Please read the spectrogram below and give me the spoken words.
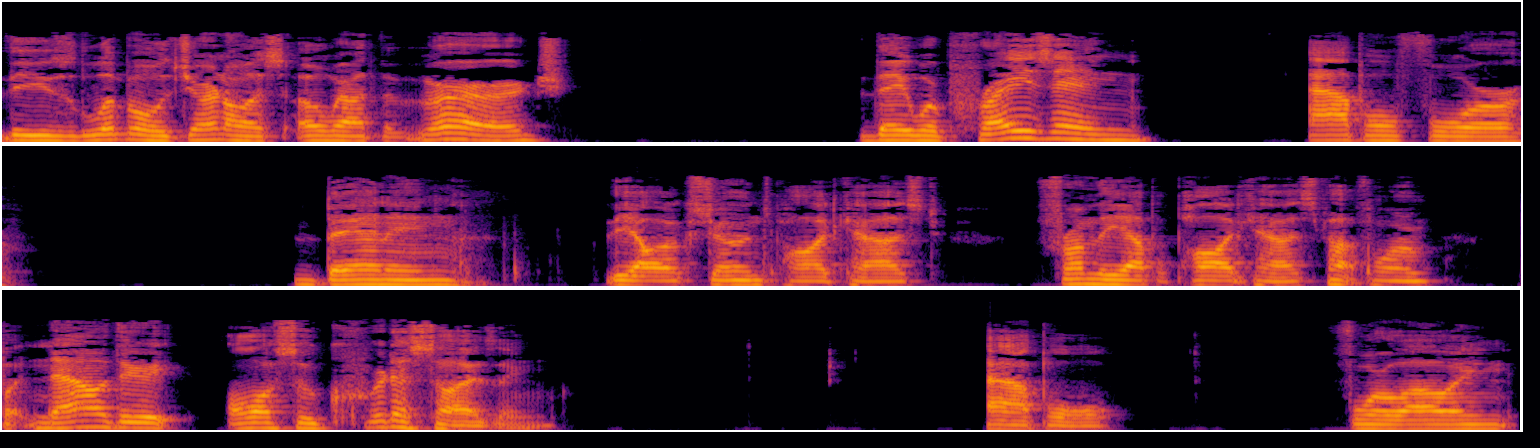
these liberal journalists over at The Verge, they were praising Apple for banning the Alex Jones podcast from the Apple Podcast platform, but now they're also criticizing Apple for allowing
